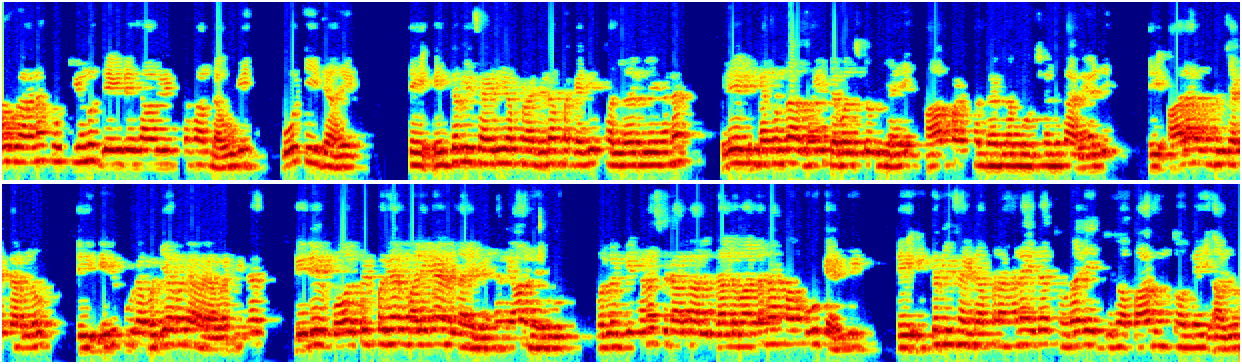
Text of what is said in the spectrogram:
ਆਊਗਾ ਨਾ ਕੋਠੀ ਉਹਨੂੰ ਦੇਖਦੇ ਸਾਰ ਹੀ ਪਸੰਦ ਆਊਗੀ, ਉਹ ਚੀਜ਼ ਆ ਇਹ, ਤੇ ਇਧਰਲੀ ਸਾਈਡ ਹੀ ਆਪਣਾ ਜਿਹੜਾ ਆਪਾਂ ਕਹਿੰਦੇ ਥੱਲੜ ਲਈ ਹੈ ਇਹ ਮੈਂ ਤੁਹਾਨੂੰ ਦੱਸਦਾ ਇਹ ਡਬਲ ਸਟੋਰੀ ਹੈ ਆਹ ਪਰ ਥੱਲੜ ਦਾ ਪੋਰਸ਼ਨ ਦਿਖਾ ਰਿਹਾ ਜੀ। ਤੇ ਆਹ ਵਾਲਾ ਰੂਮ ਚੈੱਕ ਕਰ ਲਓ। ਤੇ ਇਹ ਵੀ ਪੂਰਾ ਵਧੀਆ ਬਣਿਆ ਹੋਇਆ ਵਾ, ਠੀਕ ਆ? ਇਹਦੇ ਵਾਲਪੇਪਰ ਯਾਰ ਮਾੜੇ ਘੈਂਟ ਲਾਏ ਗਏ ਨੇ। ਆਹ ਦੇਖੋ, ਮਤਲਬ ਕਿ ਹਨਾ, ਸਿਰਾ ਗੱਲ ਗੱਲਬਾਤ ਹੈ ਨਾ ਆਪਾਂ ਉਹ ਕਹਿੰਦੇ ਤੇ ਇੱਧਰਲੀ ਸਾਈਡ ਆਪਣਾ ਹੈ ਇਹਦਾ ਥੋੜਾ ਜਿਹਾ ਜਦੋਂ ਆਪਾਂ ਰੂਮ ਤੋਂ ਲਈ ਆ ਜਾਓ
